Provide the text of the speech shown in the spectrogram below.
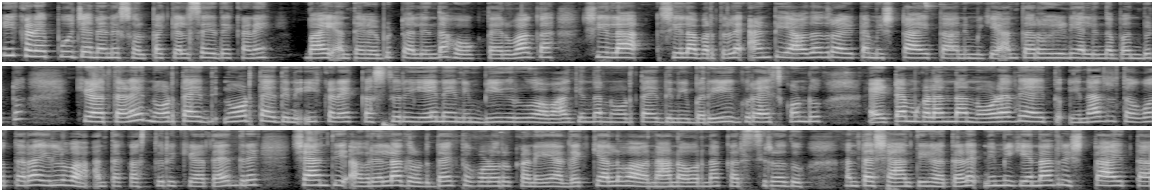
ಈ ಕಡೆ ಪೂಜೆ ನನಗೆ ಸ್ವಲ್ಪ ಕೆಲಸ ಇದೆ ಕಣೆ, ಬಾಯ್ ಅಂತ ಹೇಳಿಬಿಟ್ಟು ಅಲ್ಲಿಂದ ಹೋಗ್ತಾ ಇರುವಾಗ ಶೀಲಾ ಶೀಲಾ ಬರ್ತಾಳೆ. ಆಂಟಿ, ಯಾವುದಾದ್ರೂ ಐಟಮ್ ಇಷ್ಟ ಆಯಿತಾ ನಿಮಗೆ? ಅಂತ ರೋಹಿಣಿ ಅಲ್ಲಿಂದ ಬಂದುಬಿಟ್ಟು ಕೇಳ್ತಾಳೆ. ನೋಡ್ತಾ ಇದ್ದಿ ನೋಡ್ತಾ ಇದ್ದೀನಿ. ಈ ಕಡೆ ಕಸ್ತೂರಿ ಏನೇ ನಿಮ್ಮ ಬೀಗರು ಅವಾಗಿಂದ ನೋಡ್ತಾ ಇದ್ದೀನಿ. ಬರೀ ಗುರಾಯಿಸ್ಕೊಂಡು ಐಟಮ್ಗಳನ್ನು ನೋಡೋದೇ ಆಯಿತು. ಏನಾದರೂ ತಗೋತಾರಾ ಇಲ್ವಾ? ಅಂತ ಕಸ್ತೂರಿ ಕೇಳ್ತಾ ಇದ್ದರೆ ಶಾಂತಿ, ಅವರೆಲ್ಲ ದೊಡ್ಡದಾಗಿ ತಗೊಳ್ಳೋರು ಕಣೆ. ಅದಕ್ಕೆ ಅಲ್ವಾ ನಾನು ಅವ್ರನ್ನ ಕರೆಸಿರೋದು ಅಂತ ಶಾಂತಿ ಹೇಳ್ತಾಳೆ. ನಿಮಗೇನಾದರೂ ಇಷ್ಟ ಆಯ್ತಾ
